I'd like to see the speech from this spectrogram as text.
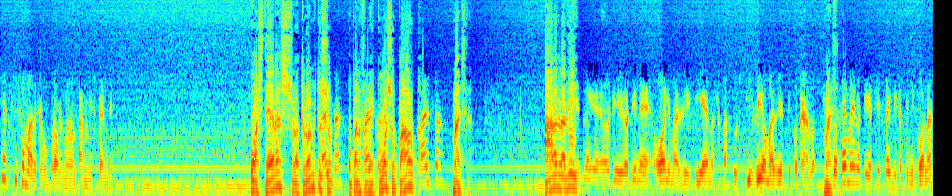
Και ποιες ομάδες έχουν πρόβλημα να πάμε εμεί πέμπτη. Ο Αστέρας, ο Ατρόμητος, ο, ο Παναθηναϊκός, ο ΠΑΟΚ. Μάλιστα. Μάλιστα. Άρα δηλαδή. Ότι, ότι είναι όλοι μαζί ή ένα από αυτούς ή δύο μαζί ή τίποτα άλλο. Το θέμα είναι ότι εσύ φεύγει από την εικόνα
